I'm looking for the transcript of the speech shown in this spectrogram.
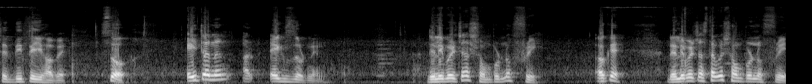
সে দিতেই হবে। সো এইটা নেন আর এক্সোর নেন। ডেলিভারি চার্জ সম্পূর্ণ ফ্রি ওকে ডেলিভারি চার্জ থাকবে সম্পূর্ণ ফ্রি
